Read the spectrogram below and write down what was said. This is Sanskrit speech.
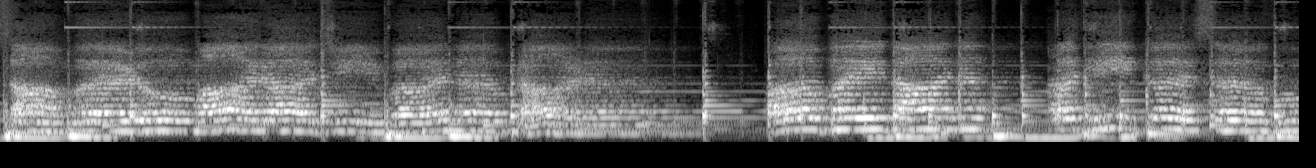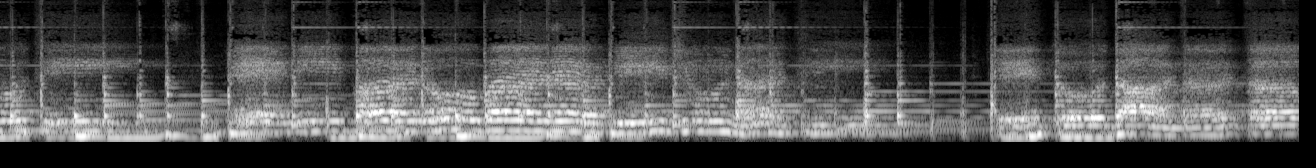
સાંભળો મારા જીવન પ્રાણ અભયદાન અધિક સહુથી એની બરોબર બીજું નથી એ તો દાન તમથી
